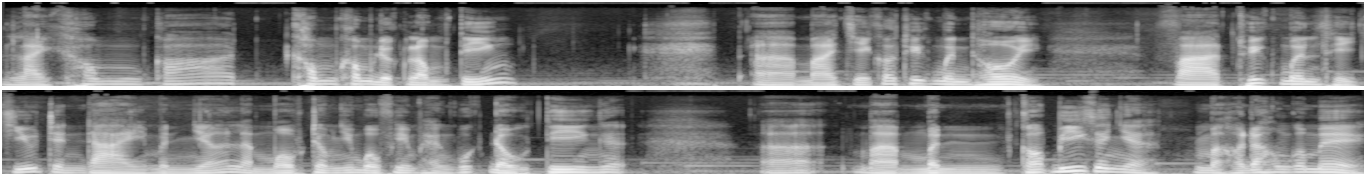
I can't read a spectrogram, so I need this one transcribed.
lại không có không không được lồng tiếng. À, mà chỉ có thuyết minh thôi. Và thuyết minh thì chiếu trên đài mình nhớ là một trong những bộ phim Hàn Quốc đầu tiên á, à, mà mình có biết đó nha mà hồi đó không có mê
